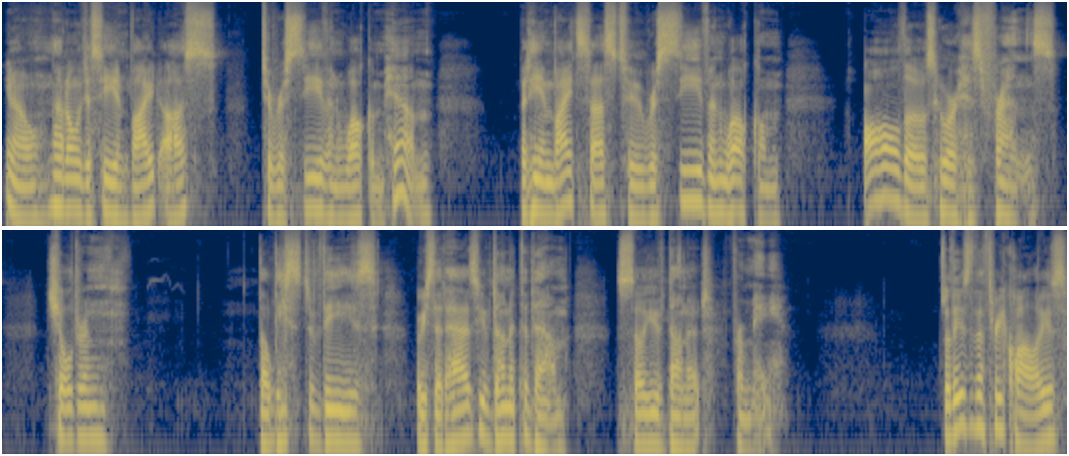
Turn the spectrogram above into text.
you know, not only does he invite us to receive and welcome him, but he invites us to receive and welcome all those who are his friends, children, the least of these, where he said, As you've done it to them, so you've done it for me. So these are the three qualities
